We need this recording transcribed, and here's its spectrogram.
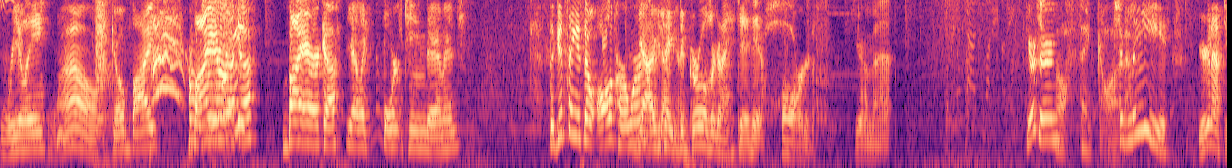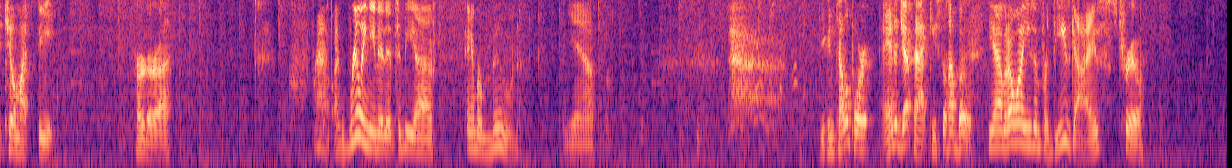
Really? Wow. Go buy. buy Really? Erica. Bye, Erica. Yeah, like 14 damage. The good thing is though, all of her worms. Yeah, I would say here. the girls are gonna get hit hard here in a minute. Your turn. Oh, thank God. Chablis! You're gonna have to kill my feet. Hurt her, uh. Crap! I really needed it to be uh, Amber Moon. Yeah. You can teleport and a jetpack. You still have both. Yeah, but I don't want to use them for these guys. It's true.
